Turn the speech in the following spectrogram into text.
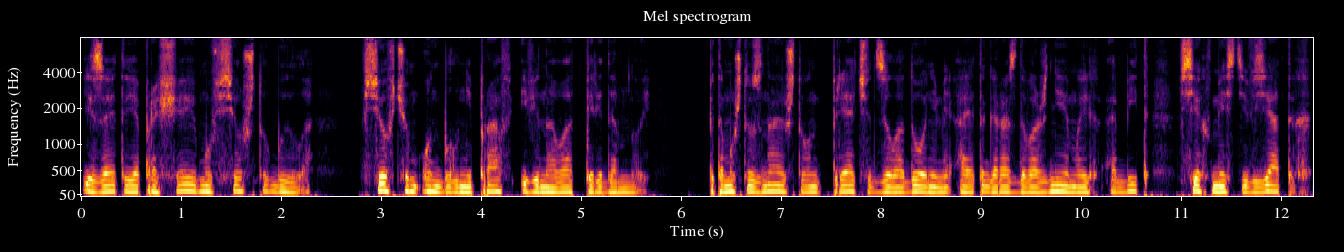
и за это я прощаю ему все, что было — все, в чем он был неправ и виноват передо мной, потому что знаю, что он прячет за ладонями, а это гораздо важнее моих обид, всех вместе взятых.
